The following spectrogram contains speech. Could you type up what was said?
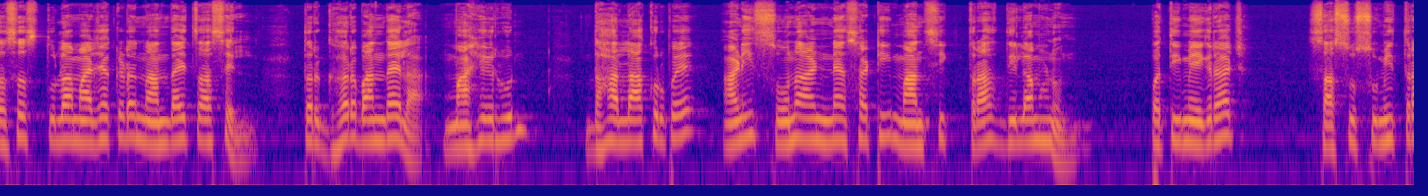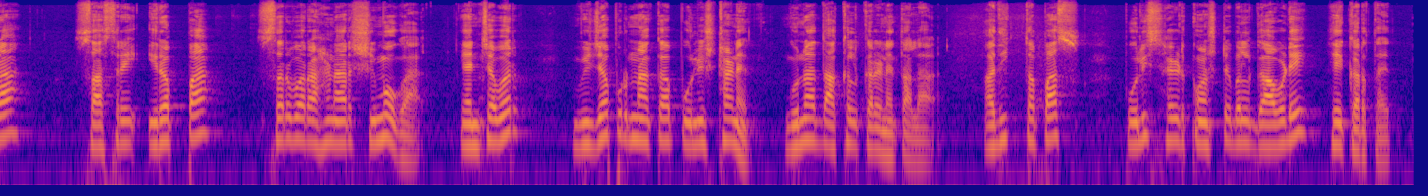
तसंच तुला माझ्याकडं नांदायचं असेल तर घर बांधायला माहेरहून दहा लाख रुपये आणि सोनं आणण्यासाठी मानसिक त्रास दिला म्हणून पती मेघराज सासू सुमित्रा सासरे इरप्पा सर्व राहणार शिमोगा यांच्यावर विजापूर नाका पोलीस ठाण्यात गुन्हा दाखल करण्यात आला. अधिक तपास पोलीस हेड कॉन्स्टेबल गावडे हे करतायत.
